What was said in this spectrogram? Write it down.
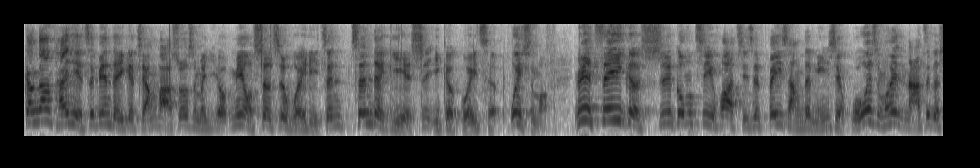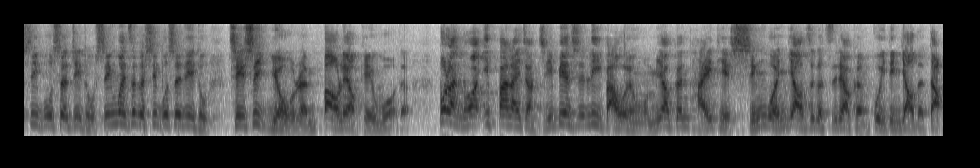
刚刚台铁这边的一个讲法，说什么有没有设置围篱，真真的也是一个鬼扯。为什么？因为这一个施工计划其实非常的明显。我为什么会拿这个细部设计图？是因为这个细部设计图其实是有人爆料给我的。不然的话，一般来讲，即便是立法委员，我们要跟台铁行文要这个资料，可能不一定要得到。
